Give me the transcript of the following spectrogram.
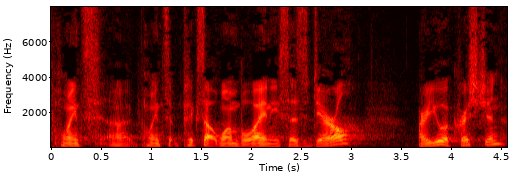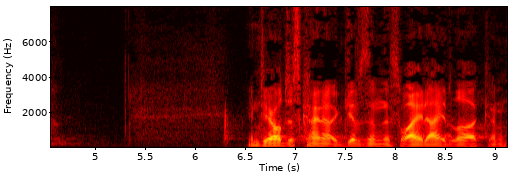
points, uh, points, picks out one boy and he says, Daryl, are you a Christian? And Daryl just kind of gives him this wide eyed look and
